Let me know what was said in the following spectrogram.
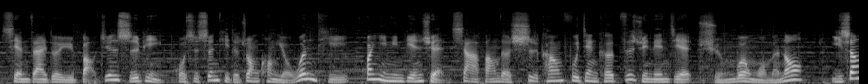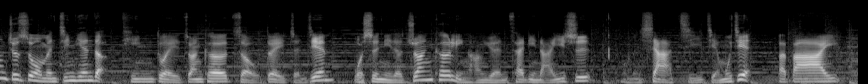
现在对于保健食品或是身体的状况有问题，欢迎您点选下方的视康复健科咨询链接询问我们哦。以上就是我们今天的听对专科走对诊间，我是你的专科领航员蔡定达医师，我们下集节目见，拜拜。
